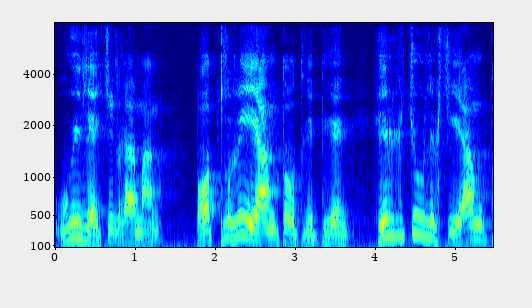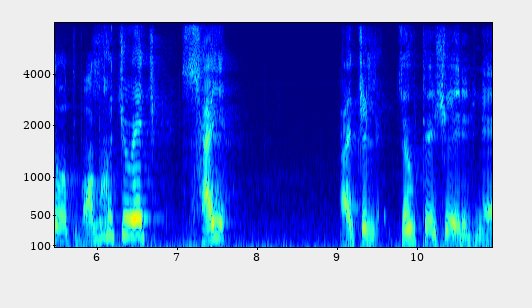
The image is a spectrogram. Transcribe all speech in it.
үйл ажиллагаа маань бодлогын яамдууд гэдгийг хэрэгжүүлэгч яамдууд болгож байж сая ажил зөв тэшээ иргэнэ.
